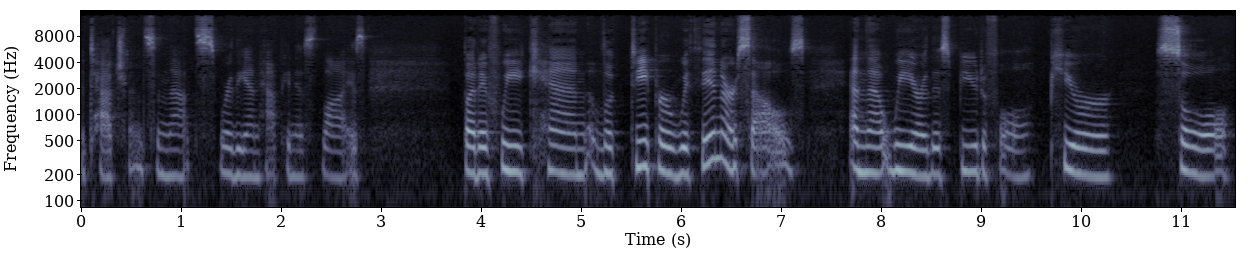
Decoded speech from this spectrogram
attachments, and that's where the unhappiness lies. But if we can look deeper within ourselves and that we are this beautiful, pure soul,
